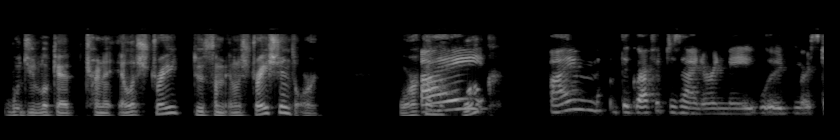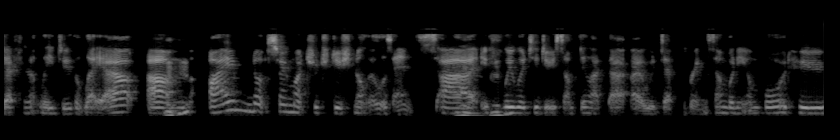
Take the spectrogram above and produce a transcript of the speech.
would you look at trying to illustrate, do some illustrations, or work on I, the book? I'm the graphic designer in me would most definitely do the layout. Um, mm-hmm. I'm not so much a traditional illustrator. Uh, mm-hmm. If we were to do something like that, I would definitely bring somebody on board who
